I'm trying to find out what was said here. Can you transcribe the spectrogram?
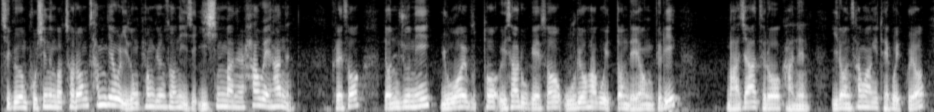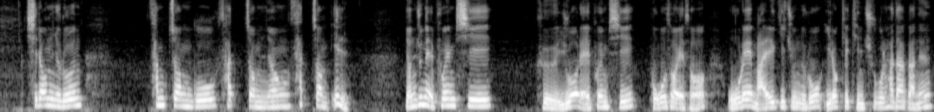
지금 보시는 것처럼 3개월 이동 평균선이 이제 20만을 하회하는 그래서 연준이 6월부터 의사록에서 우려하고 있던 내용들이 맞아 들어가는 이런 상황이 되고 있고요. 실업률은 3.9, 4.0, 4.1. 연준의 FOMC 그 6월 FOMC 보고서에서 올해 말 기준으로 이렇게 긴축을 하다가는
